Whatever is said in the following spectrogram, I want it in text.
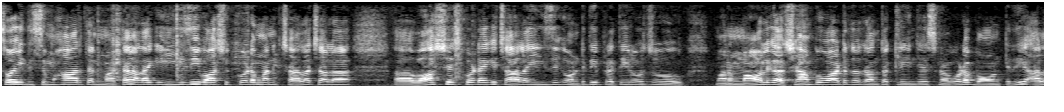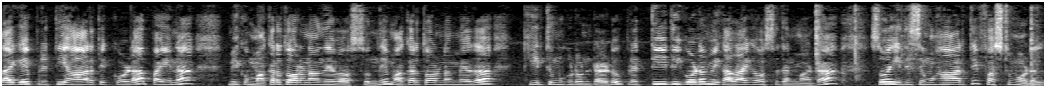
సో ఇది సింహారతి అనమాట అలాగే ఈజీ వాష్కి కూడా మనకి చాలా చాలా వాష్ చేసుకోవడానికి చాలా ఈజీగా ఉంటుంది. ప్రతిరోజు మనం మామూలుగా షాంపూ వాటర్తో దాంతో క్లీన్ చేసినా కూడా బాగుంటుంది. అలాగే ప్రతి హారతికి కూడా పైన మీకు మకర తోరణం అనేది వస్తుంది. మకర తోరణం మీద కీర్తిముఖుడు ఉంటాడు. ప్రతిదీ కూడా మీకు అలాగే వస్తుంది అనమాట సో ఇది Simharathi first model.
